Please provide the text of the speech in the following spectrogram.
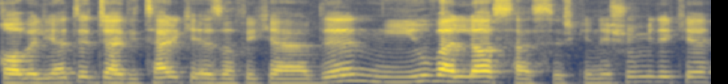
قابلیت جدیدتری که اضافه کرده new و lost هستش که نشون میده که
